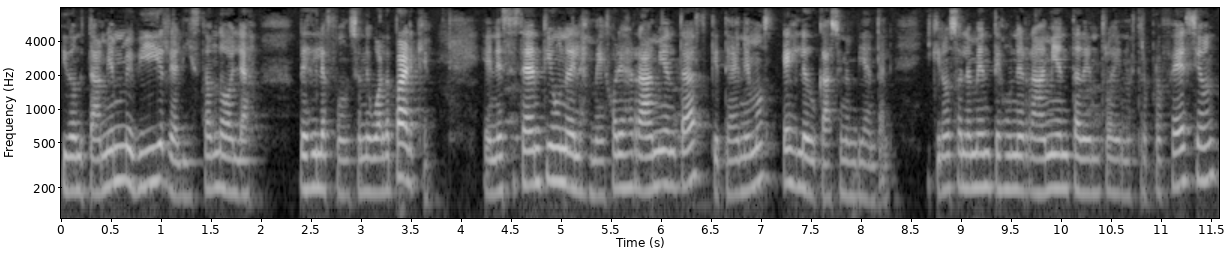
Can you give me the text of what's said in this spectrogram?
y donde también me vi realizándola desde la función de guardaparque. En ese sentido, una de las mejores herramientas que tenemos es la educación ambiental y que no solamente es una herramienta dentro de nuestra profesión,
